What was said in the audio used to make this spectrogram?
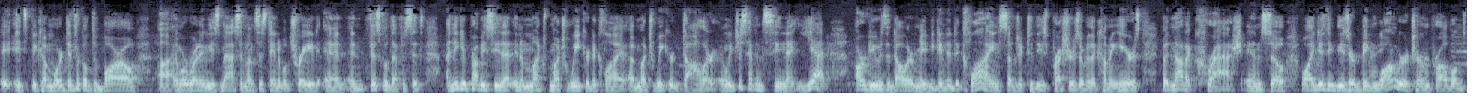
it's become more difficult to borrow, uh, and we're running these massive unsustainable trade and and fiscal deficits. I think you'll probably see that in a much much weaker decline decline, a much weaker dollar. And we just haven't seen that yet. Our view is the dollar may begin to decline subject to these pressures over the coming years, but not a crash. And so while I do think these are big longer term problems,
